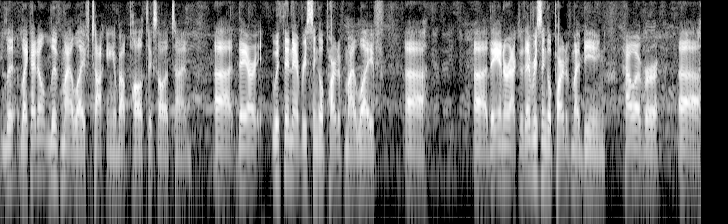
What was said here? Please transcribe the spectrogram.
li- like. I don't live my life talking about politics all the time. Uh, they are within every single part of my life. Uh, uh, they interact with every single part of my being. However, uh,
